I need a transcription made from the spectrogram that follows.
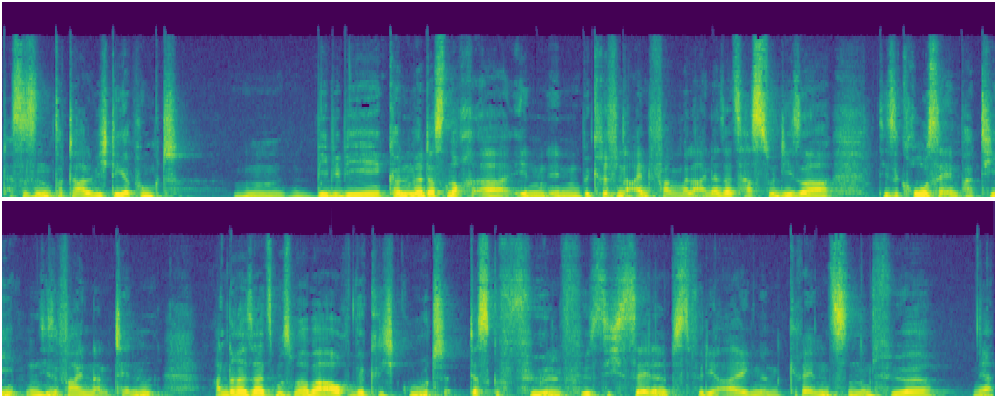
Das ist ein total wichtiger Punkt. Wie, wie, wie können wir das noch äh, in, in Begriffen einfangen? Weil einerseits hast du diese, diese große Empathie, mhm. diese feinen Antennen. Andererseits muss man aber auch wirklich gut das Gefühl für sich selbst, für die eigenen Grenzen und für, ja,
